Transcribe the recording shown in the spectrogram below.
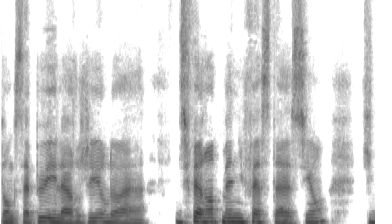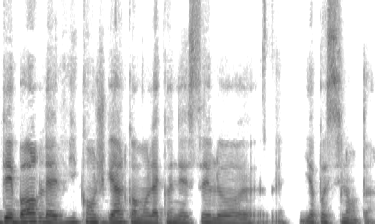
donc ça peut élargir là, à différentes manifestations qui débordent la vie conjugale comme on la connaissait là, euh, il n'y a pas si longtemps.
